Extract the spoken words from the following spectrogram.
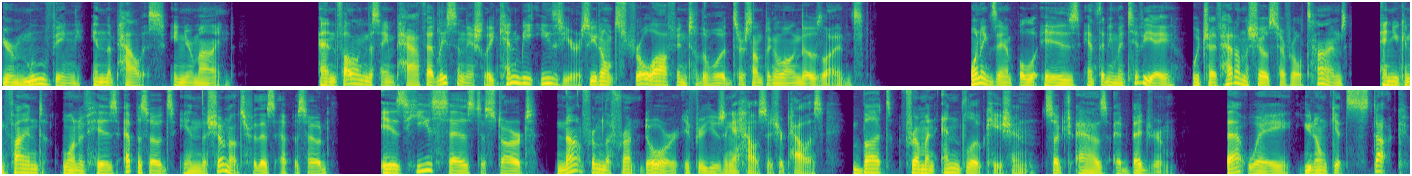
you're moving in the palace in your mind. And following the same path, at least initially, can be easier so you don't stroll off into the woods or something along those lines. One example is Anthony Metivier, which I've had on the show several times, and you can find one of his episodes in the show notes for this episode. Is he says to start not from the front door if you're using a house as your palace, but from an end location, such as a bedroom. That way, you don't get stuck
